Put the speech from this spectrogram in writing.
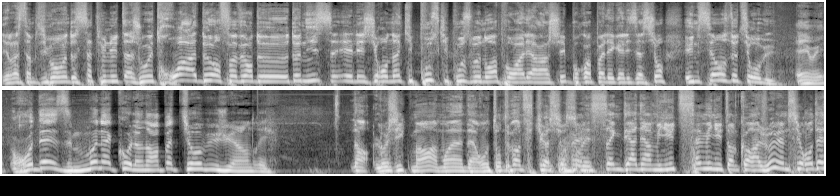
Il reste un petit moins de 7 minutes à jouer 3 à 2 en faveur de, de Nice Et les Girondins qui poussent, qui poussent Benoît pour aller arracher Pourquoi pas l'égalisation Et une séance de tir au but Eh oui. Rodez, Monaco. Là, on n'aura pas de tir au but, Julien Landry. Non, logiquement, à moins d'un retournement de situation sur les 5 dernières minutes, 5 minutes encore à jouer, même si Rodez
